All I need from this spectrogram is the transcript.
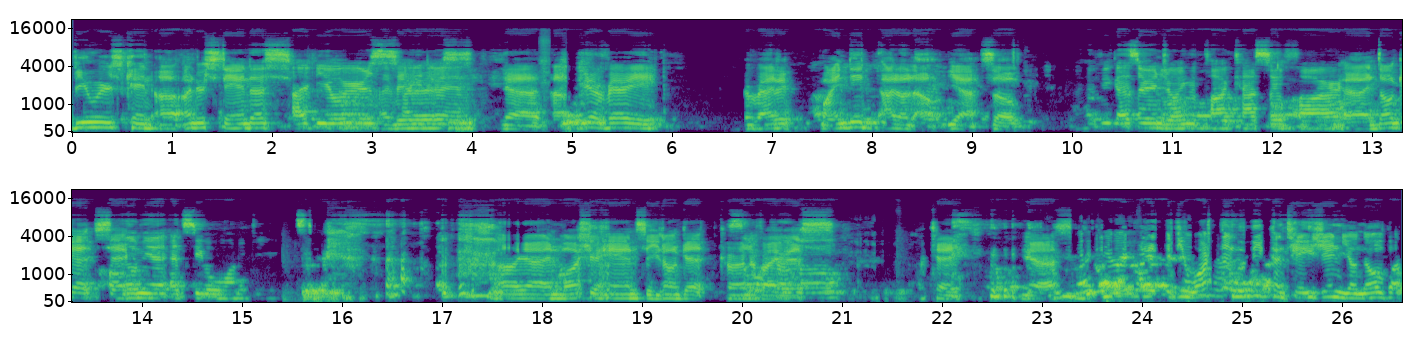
viewers can uh, understand us, Hi viewers, Hi, viewers. yeah, uh, we are very erratic minded. I don't know. Yeah. So I hope you guys are enjoying the podcast so far. uh, and don't get sick. Follow me at Etsy wannabe. Oh yeah, and wash your hands so you don't get coronavirus. Okay. Yeah. If you watch the movie Contagion, you'll know about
